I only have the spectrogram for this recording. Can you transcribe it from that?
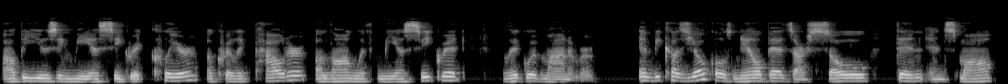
I'll be using Mia Secret Clear acrylic powder along with Mia Secret liquid monomer. And because Yoko's nail beds are so thin and small,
